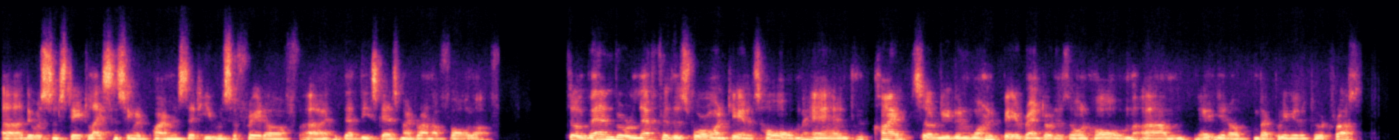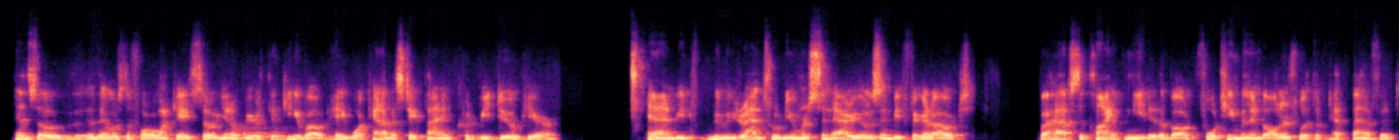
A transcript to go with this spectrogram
Uh, there was some state licensing requirements that he was afraid of uh, that these guys might run fall off. So then we were left with his 401k in his home, and the client certainly didn't want to pay rent on his own home, um, you know, by putting it into a trust. And so there was the 401k. So, you know, we were thinking about, hey, what kind of estate planning could we do here? And we, we ran through numerous scenarios and we figured out perhaps the client needed about $14 million worth of death benefit,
